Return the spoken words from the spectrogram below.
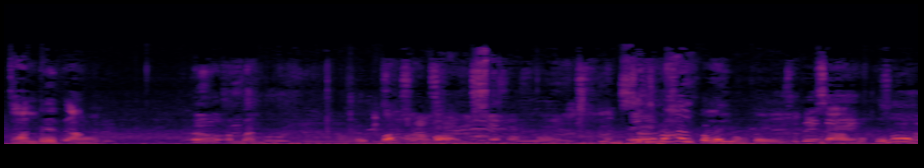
800 ang, Uh, aman. ang upa. Doon Eh, di mahal pala yung kay sa amo ko, no?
